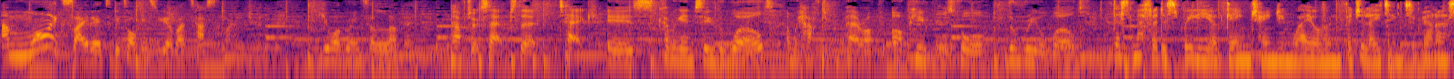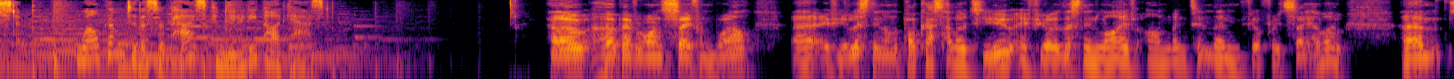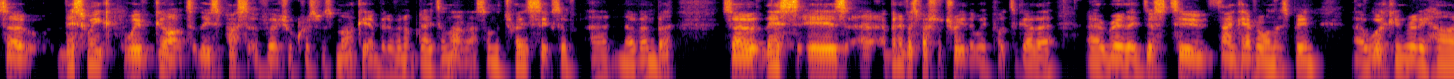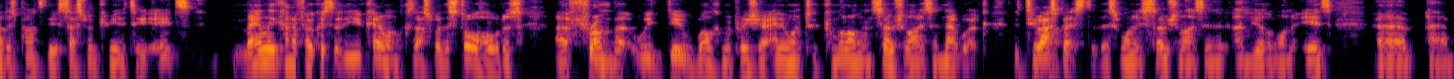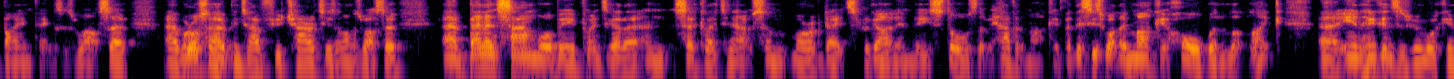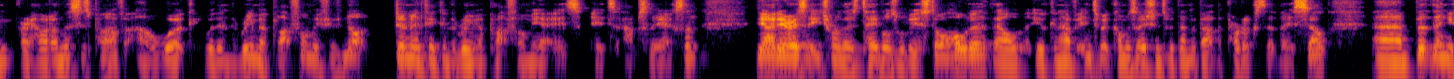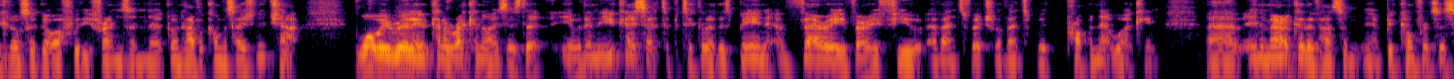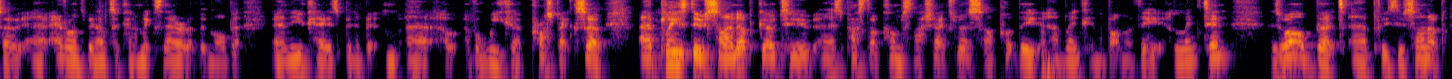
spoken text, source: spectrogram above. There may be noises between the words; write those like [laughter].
I'm more excited to be talking to you about task management. You are going to love it. We have to accept that tech is coming into the world and we have to prepare our, our pupils for the real world. This method is really a game changing way of invigilating, to be honest. Welcome to the Surpass Community Podcast. Hello, I hope everyone's safe and well. Uh, if you're listening on the podcast, hello to you. If you're listening live on LinkedIn, then feel free to say hello. Um, so this week we've got the Surpass Virtual Christmas Market, a bit of an update on that. That's on the 26th of uh, November. So this is a, a, bit of a special treat that we put together, uh, really, just to thank everyone that's been uh, working really hard as part of the assessment community. It's mainly kind of focused at the UK one because that's where the stall holders are from. But we do welcome, appreciate anyone to come along and socialise and network. There's two aspects to this. One is socialising, and the other one is uh, uh, buying things as well. So uh, we're also hoping to have a few charities along as well. So uh, Ben and Sam will be putting together and circulating out some more updates regarding the stalls that we have at the market. But this is what the market hall will look like. Uh, Ian Higgins has been working very hard on this as part of our work within the Remo platform. If you've not done anything in the Remo platform yet, it's it's absolutely excellent. The idea is that each one of those tables will be a store holder. They'll you can have intimate conversations with them about the products that they sell, uh, but then you can also go off with your friends and uh, go and have a conversation and chat. What we really kind of recognise is that you know, within the UK sector, particularly, there's been a very very few events, virtual events with proper networking. Uh, in America, they've had some you know, big conferences, so uh, everyone's been able to kind of mix there a little bit more. But in the UK, it's been a bit uh, of a weaker prospect. So uh, please do sign up. Go to uh, surpass.com slash Xmas. I'll put the uh, link in the bottom of the LinkedIn as well. But uh, please do sign up.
